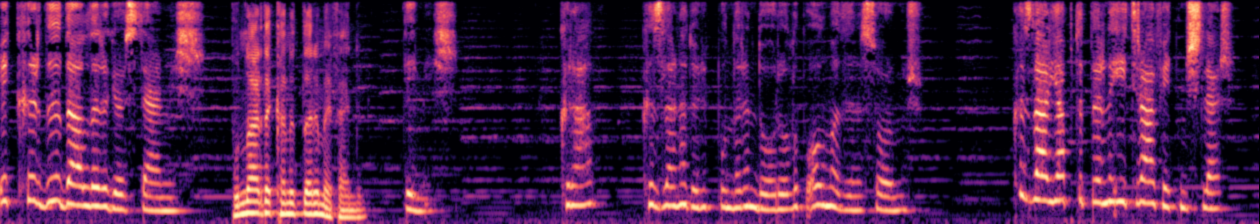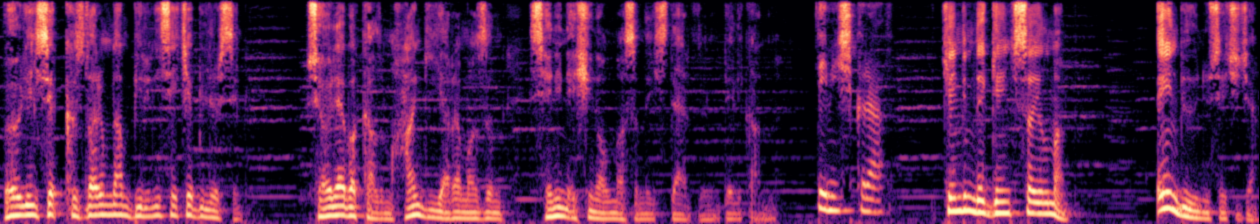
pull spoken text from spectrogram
ve kırdığı dalları göstermiş Bunlar da kanıtlarım efendim. Demiş. Kral kızlarına dönüp bunların doğru olup olmadığını sormuş. Kızlar yaptıklarını itiraf etmişler. Öyleyse kızlarımdan birini seçebilirsin. Söyle bakalım hangi yaramazın senin eşin olmasını isterdin delikanlı? demiş kral. Kendim de genç sayılmam. En büyüğünü seçeceğim.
